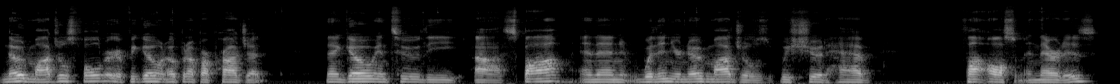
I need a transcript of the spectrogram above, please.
node modules folder. If we go and open up our project, then go into the uh, SPA, and then within your node modules, we should have Font Awesome, and there it is.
